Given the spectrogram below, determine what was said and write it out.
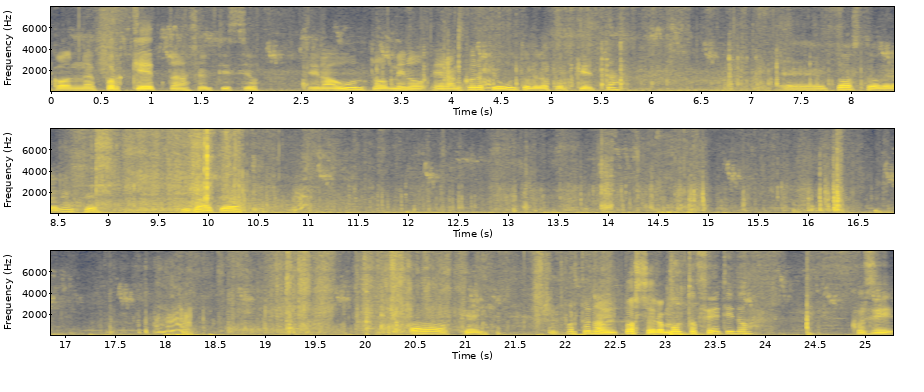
con porchetta, cioè il tizio era unto, meno, era ancora più unto della porchetta. Eh, il posto veramente, scusate eh. Ok, per fortuna il posto era molto fetido, così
